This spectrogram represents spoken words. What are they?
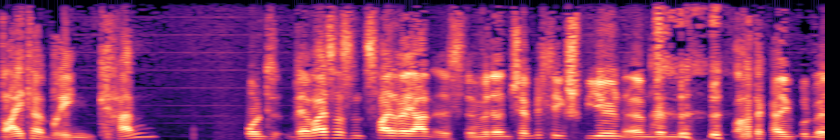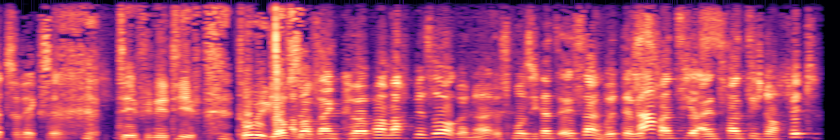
weiterbringen kann. Und wer weiß, was in zwei, drei Jahren ist. Wenn wir dann Champions League spielen, ähm, dann hat er keinen Grund mehr zu wechseln. Definitiv. Tobi, glaubst Aber du? sein Körper macht mir Sorge, ne? Das muss ich ganz ehrlich sagen. Wird der Ja, bis 2021 noch fit?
